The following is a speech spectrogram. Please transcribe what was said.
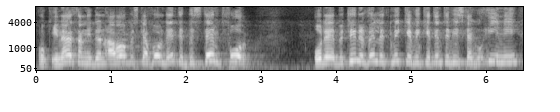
Och inathan i den arabiska formen, det är inte bestämd form. Och det betyder väldigt mycket, vilket inte vi ska gå in i,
